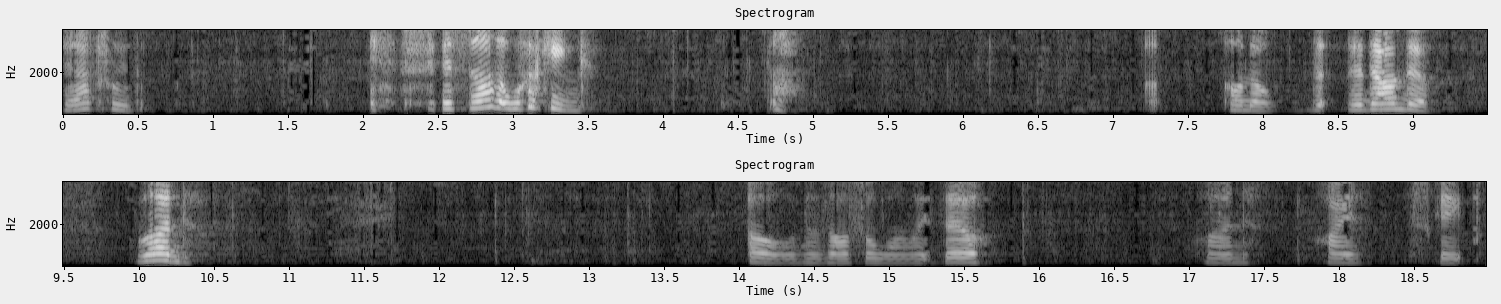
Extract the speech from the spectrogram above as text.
it actually it's not working. Oh no, Th they're down there. Run! Oh, there's also one right there. Run, hide, escape.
